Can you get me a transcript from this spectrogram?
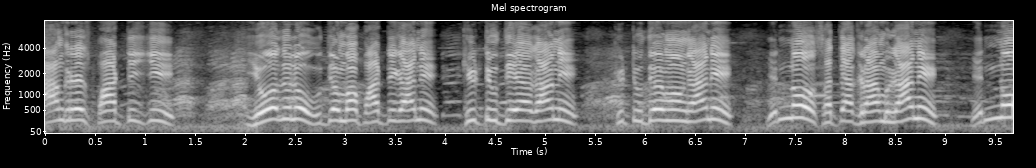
కాంగ్రెస్ పార్టీకి యోధులు ఉద్యమ పార్టీ కానీ కిట్ ఉద్యోగ కానీ కిట్ ఉద్యమం కానీ ఎన్నో సత్యాగ్రహం కానీ ఎన్నో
